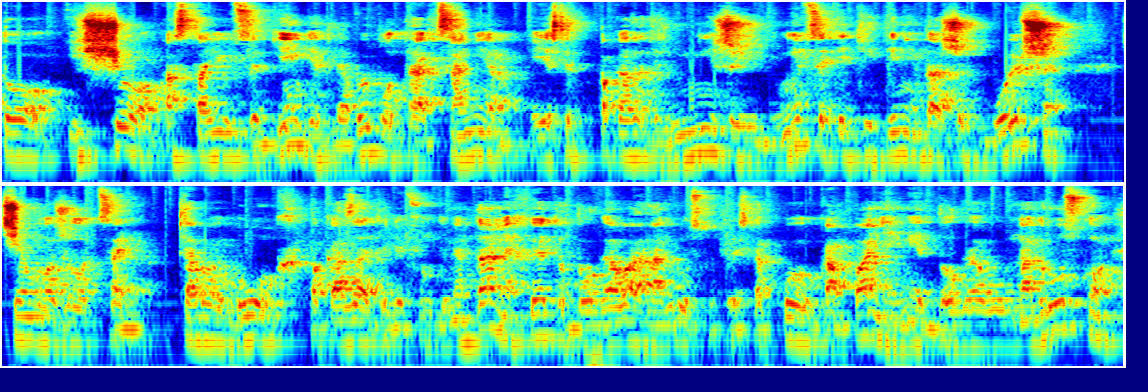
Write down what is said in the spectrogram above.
то еще остаются деньги для выплаты акционерам. И если показатель ниже единицы, этих денег даже больше, чем вложил акционер. Второй блок показателей фундаментальных – это долговая нагрузка, то есть какую компания имеет долговую нагрузку.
